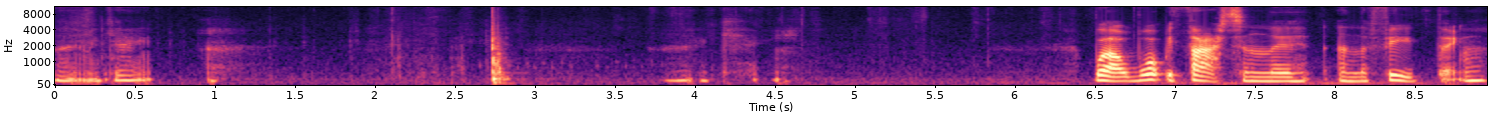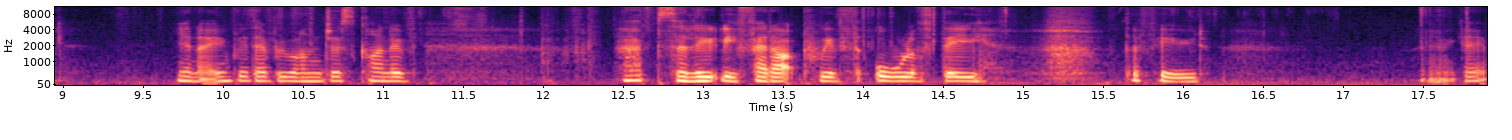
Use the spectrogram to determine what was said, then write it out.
There we go. Well, what with that and the and the food thing, you know, with everyone just kind of absolutely fed up with all of the the food. There we go.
